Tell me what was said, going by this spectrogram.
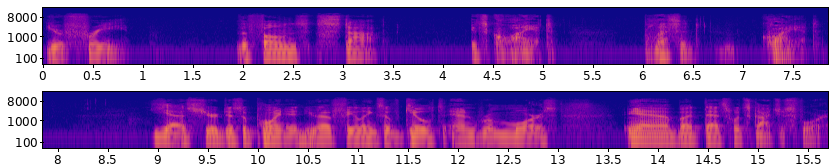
You're free. The phones stop. It's quiet blessed quiet. Yes, you're disappointed. You have feelings of guilt and remorse. Yeah, but that's what scotch is for.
